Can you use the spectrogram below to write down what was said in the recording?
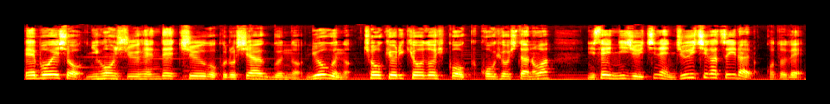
え、防衛省、日本周辺で中国、ロシア軍の両軍の長距離共同飛行を公表したのは、2021年11月以来のことで、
